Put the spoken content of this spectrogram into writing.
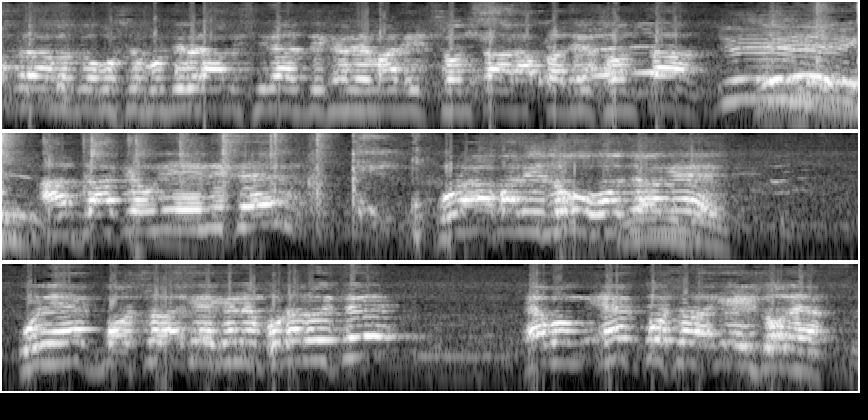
আপনারা আমাকে অবশ্যই ভোট দেবেন। আমি সিরাজ দিখানের মাটির সন্তান, আপনাদের সন্তান। আর যাকে উনি এনেছেন পোড়াবাড়ি লো হজঙ্গে উনি এক বছর আগে এখানে ভোটার হয়েছে এবং এক বছর আগে এই দলে আসছে।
